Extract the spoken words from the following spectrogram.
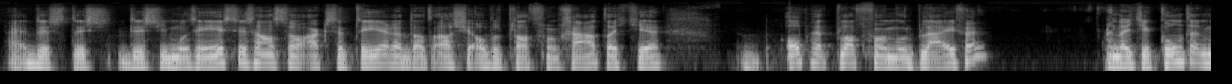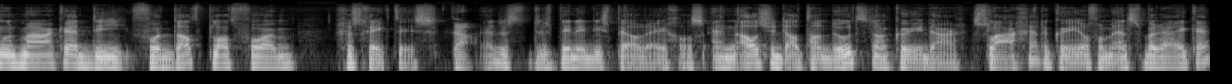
Hè, dus, dus, dus je moet in eerste instantie al accepteren dat als je op het platform gaat, dat je op het platform moet blijven. En dat je content moet maken die voor dat platform geschikt is. Ja. Dus, dus binnen die spelregels. En als je dat dan doet, dan kun je daar slagen. Dan kun je heel veel mensen bereiken.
